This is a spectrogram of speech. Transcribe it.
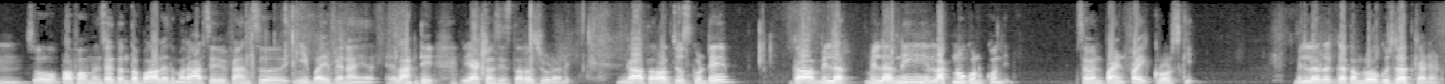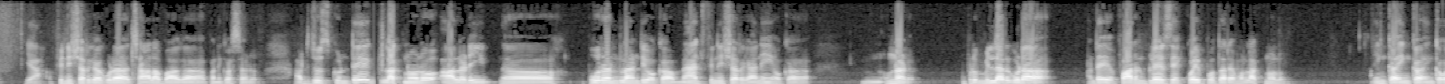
Hmm. సో పర్ఫార్మెన్స్ అయితే అంత బాగాలేదు మరి ఆర్సీబీ ఫ్యాన్స్ ఈ బై పైన ఎ- ఎలాంటి రియాక్షన్స్ ఇస్తారో చూడాలి. ఇంకా ఆ తర్వాత చూసుకుంటే ఇంకా మిల్లర్ మిల్లర్ని లక్నో కొనుక్కుంది. సెవెన్ పాయింట్ ఫైవ్ క్రోర్స్కి మిల్లర్ గతంలో గుజరాత్కి ఆడాడు. యా ఫినిషర్గా కూడా చాలా బాగా పనికొస్తాడు. అటు చూసుకుంటే లక్నోలో ఆల్రెడీ పూరన్ లాంటి ఒక మ్యాచ్ ఫినిషర్ కానీ ఒక ఉన్నాడు. ఇప్పుడు మిల్లర్ కూడా అంటే ఫారెన్ ప్లేయర్స్ ఎక్కువైపోతారేమో లక్నోలో. ఇంకా ఇంకా ఇంకా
